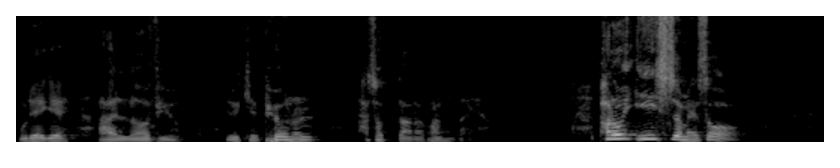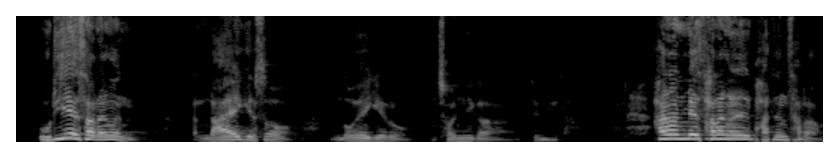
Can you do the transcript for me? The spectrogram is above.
우리에게 I love you 이렇게 표현을 하셨다라고 하는 거예요. 바로 이 시점에서 우리의 사랑은 나에게서 너에게로 전이가 됩니다. 하나님의 사랑을 받은 사람,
